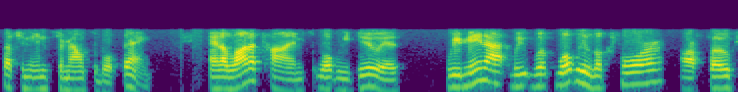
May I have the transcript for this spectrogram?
such an insurmountable thing. And a lot of times, what we do is we may not. We what we look for are folks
